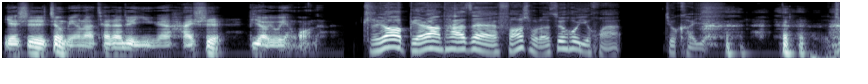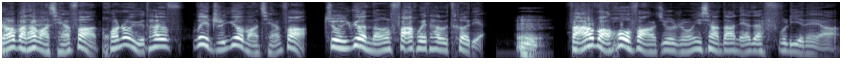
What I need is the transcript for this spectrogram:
也是证明了泰山队引援还是比较有眼光的。只要别让他在防守的最后一环。就可以，只要把它往前放，黄正宇他位置越往前放，就越能发挥他的特点。嗯，反而往后放就容易像当年在富力那样，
